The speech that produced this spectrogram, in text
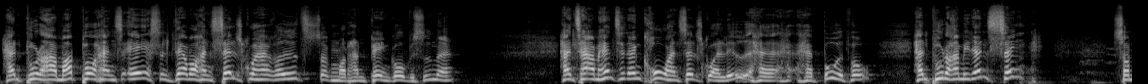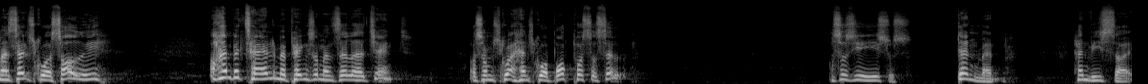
Han putter ham op på hans æsel, der hvor han selv skulle have reddet, så måtte han pænt gå ved siden af. Han tager ham hen til den kro, han selv skulle have, levet, have, have boet på. Han putter ham i den seng, som han selv skulle have sovet i. Og han betalte med penge, som han selv havde tjent. Og som han skulle have brugt på sig selv. Og så siger Jesus, den mand, han viser sig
